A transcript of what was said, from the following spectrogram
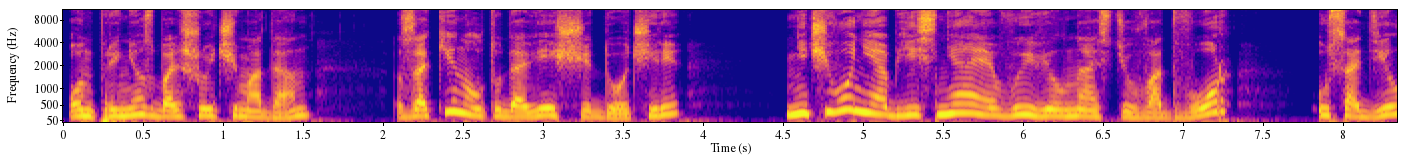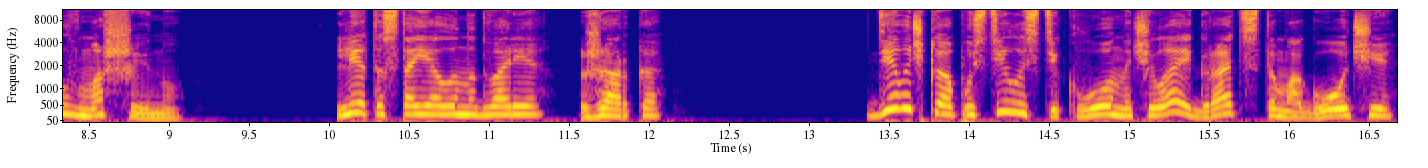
Он принес большой чемодан, закинул туда вещи дочери, ничего не объясняя, вывел Настю во двор, усадил в машину — Лето стояло на дворе, жарко. Девочка опустила стекло, начала играть с тамагочи.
